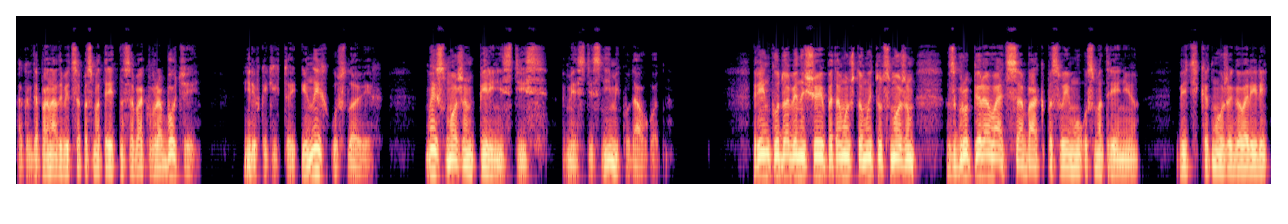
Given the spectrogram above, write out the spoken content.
А когда понадобится посмотреть на собак в работе или в каких-то иных условиях, мы сможем перенестись вместе с ними куда угодно. Ринг удобен еще и потому, что мы тут сможем сгруппировать собак по своему усмотрению. Ведь, как мы уже говорили,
